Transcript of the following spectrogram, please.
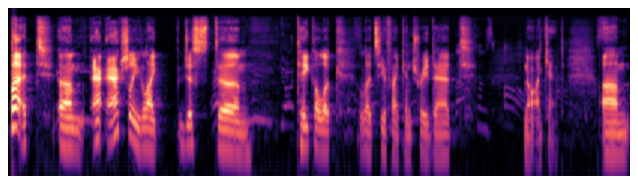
But, um, actually, like, just um, take a look. Let's see if I can trade that. No, I can't. Um,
